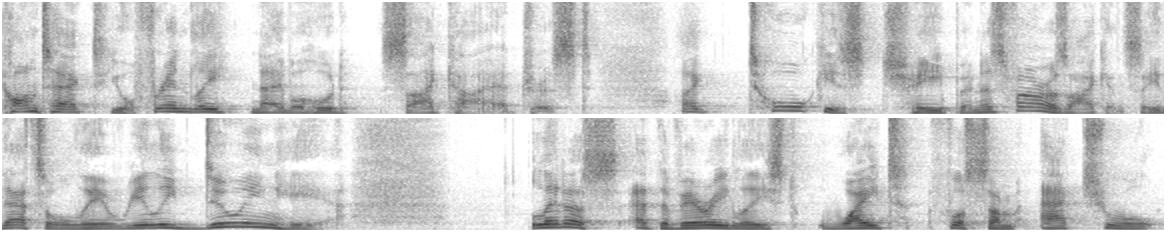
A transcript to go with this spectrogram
contact your friendly neighbourhood psychiatrist. Like, talk is cheap, and as far as I can see, that's all they're really doing here. Let us, at the very least, wait for some actual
